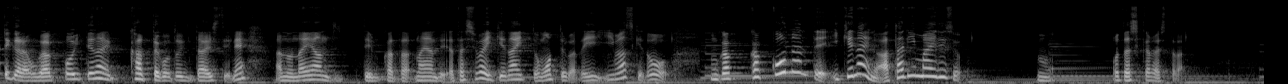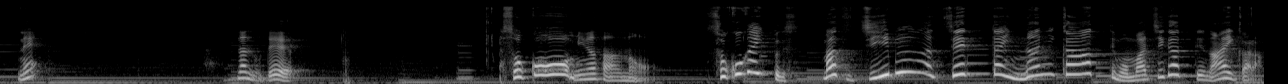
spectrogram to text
ってからも学校行ってないかったことに対してねあの悩んでる方悩んで私はいけないと思ってる方いますけどもう学学校なんて行けないのは当たり前ですよ。もう私からしたら。ね。なのでそこを皆さんのそこが一歩です。まず自分は絶対何かあっても間違ってないから。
